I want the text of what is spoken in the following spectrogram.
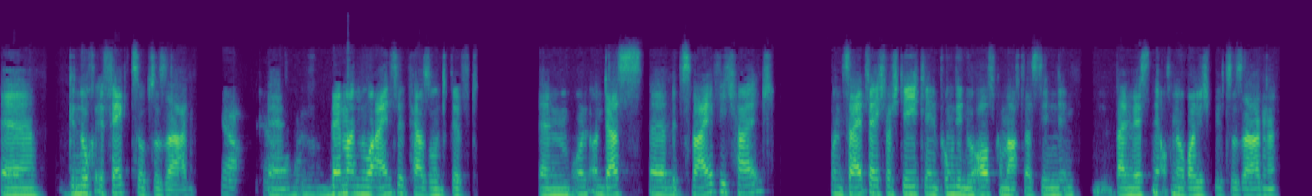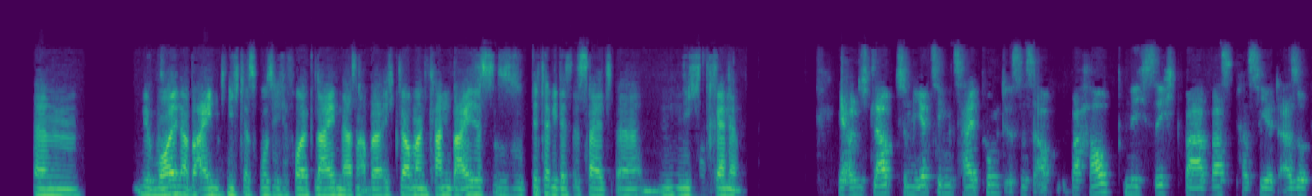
äh, genug Effekt sozusagen, ja, ja. Äh, wenn man nur Einzelpersonen trifft. Ähm, und, und das äh, bezweifle ich halt. Und zeitgleich verstehe ich den Punkt, den du aufgemacht hast, den beim Westen ja auch eine Rolle spielt, zu sagen, ähm, wir wollen aber eigentlich nicht das russische Volk leiden lassen. Aber ich glaube, man kann beides, so bitter wie das ist, halt äh, nicht trennen. Ja, und ich glaube, zum jetzigen Zeitpunkt ist es auch überhaupt nicht sichtbar, was passiert. Also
